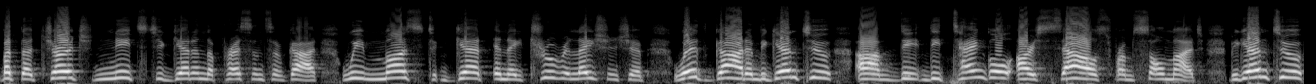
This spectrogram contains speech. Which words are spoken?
But the church needs to get in the presence of God. We must get in a true relationship with God and begin to um, de- detangle ourselves from so much. Begin to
